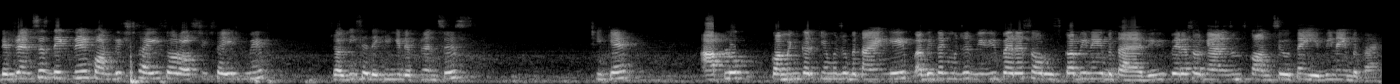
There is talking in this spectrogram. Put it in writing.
डिफरेंसेस देखते हैं कॉन्ट्रिक्स साइज़ और ऑस्ट्रिक साइज़ में। जल्दी से देखेंगे डिफरेंसेस ठीक है? आप लोग कमेंट करके मुझे बताएँगे। अभी तक मुझे वीवी पेरस और उसका भी नहीं बताया। वीवी पेरस ऑर्गेनिजम्स कौन से होते हैं, ये भी नहीं बताया।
